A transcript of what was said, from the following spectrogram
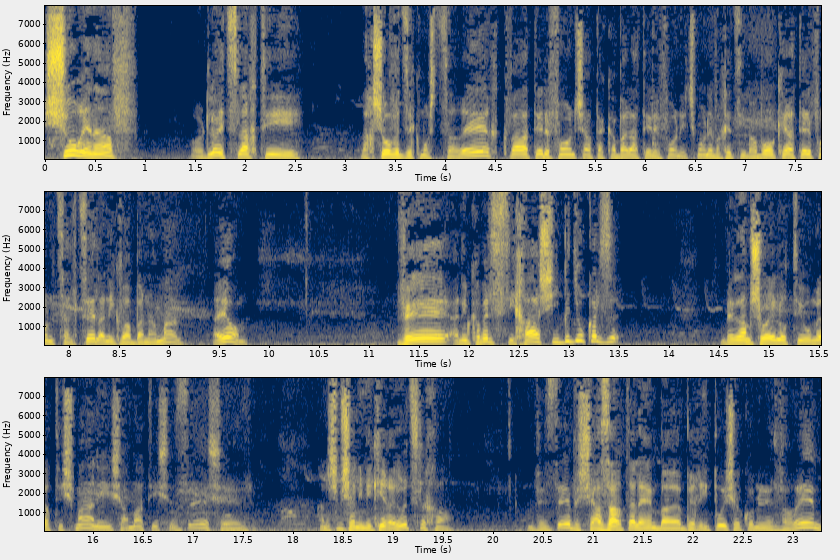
sure enough, עוד לא הצלחתי לחשוב את זה כמו שצריך, כבר הטלפון, שעת הקבלה טלפונית, שמונה וחצי בבוקר, הטלפון צלצל, אני כבר בנמל, היום. ואני מקבל שיחה שהיא בדיוק על זה. בן אדם שואל אותי, הוא אומר, תשמע, אני שמעתי שזה, שאנשים שאני מכיר היו אצלך, וזה, ושעזרת להם בריפוי של כל מיני דברים,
